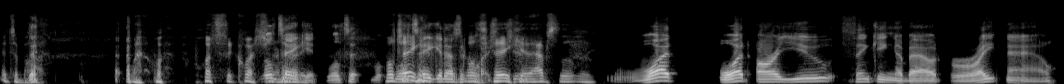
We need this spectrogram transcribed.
It's a bot. What's the question? We'll take it. We'll, ta- we'll, We'll we'll take take, it. it. as a question. We'll take it. Absolutely. What what are you thinking about right now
